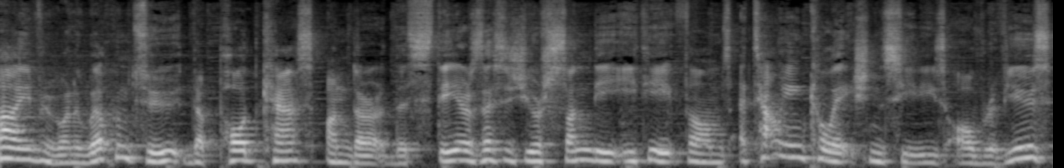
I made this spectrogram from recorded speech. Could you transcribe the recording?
Hi, everyone, and welcome to the podcast Under the Stairs. This is your Sunday 88 Films Italian Collection series of reviews.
